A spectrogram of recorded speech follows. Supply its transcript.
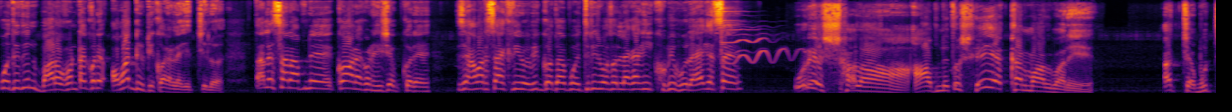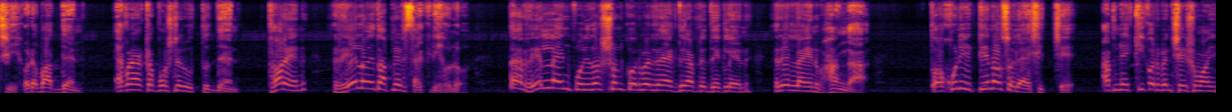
প্রতিদিন বারো ঘণ্টা করে ওভার ডিউটি করা লেগেছিল। তাহলে স্যার আপনি কন এখন হিসেব করে? যে আমার চাকরির অভিজ্ঞতা পঁয়ত্রিশ বছর লেখা কি খুবই ভুল হয়ে গেছে? ওরে শালা আপনি তো সেই একখান মাল বারে আচ্ছা বুঝছি ওটা বাদ দেন। এখন একটা প্রশ্নের উত্তর দেন। ধরেন রেলওয়েতে আপনার চাকরি হলো। তা রেল লাইন পরিদর্শন করবেন যে একদিন আপনি দেখলেন রেল লাইন ভাঙ্গা। তখনই ট্রেনও চলে আসিচ্ছে। আপনি কি করবেন সেই সময়?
